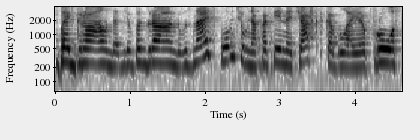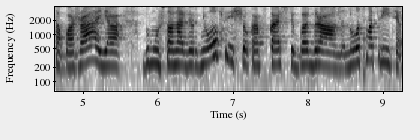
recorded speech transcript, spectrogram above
бэкграунда, для бэкграунда. Вы знаете, помните, у меня кофейная чашка такая была, я ее просто обожаю, я думаю, что она вернется еще как в качестве бэкграунда. Ну вот смотрите,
